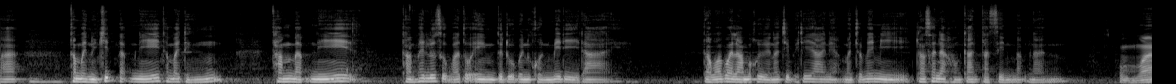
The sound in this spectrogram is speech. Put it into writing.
ว่าทำไมถึงคิดแบบนี้ทำไมถึงทำแบบนี้ทำให้รู้สึกว่าตัวเองจะดูเป็นคนไม่ดีได้ แต่ว่าเวลามาคุยกับนักจิตวิทยาเนี่ยมันจะไม่มีลักษณะของการตัดสินแบบนั้น ผมว่า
